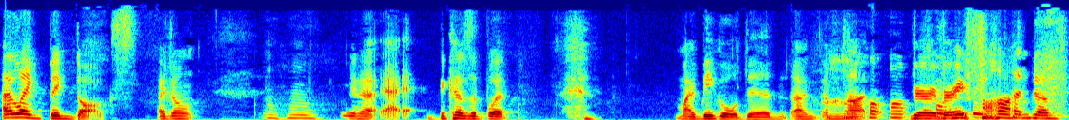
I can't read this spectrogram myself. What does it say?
I like big dogs. I don't, you know, I, because of what my beagle did. I'm, I'm not very very fond of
